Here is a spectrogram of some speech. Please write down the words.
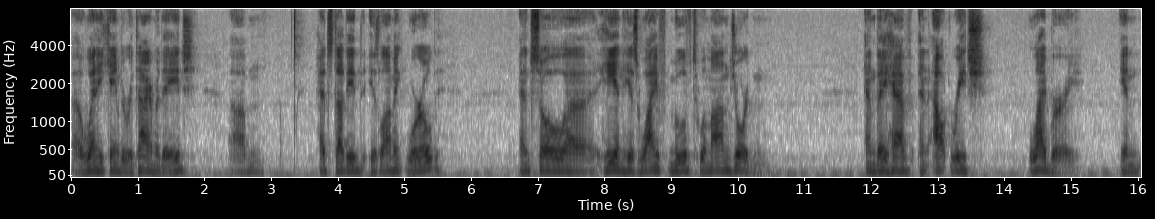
uh, when he came to retirement age, um, had studied Islamic world, and so uh, he and his wife moved to Amman, Jordan, and they have an outreach library in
